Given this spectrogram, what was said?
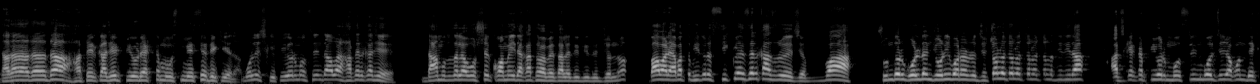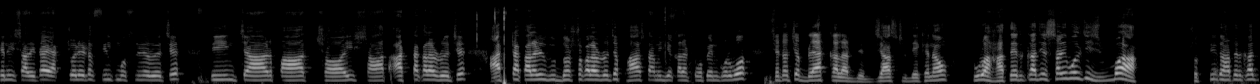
দাদা দাদা দাদা, হাতের কাজের পিওর একটা মসলিন এসে দেখিয়ে দাও। বলিস কি পিওর মসলিন তো আবার হাতের কাছে দাম তো তাহলে অবশ্যই কমেই দেখাতে হবে তাহলে দিদিদের জন্য। বাবার আবার তো ভিতরে সিকোয়েন্সের কাজ রয়েছে। বাহ! সুন্দর গোল্ডেন জরি বর্ডার রয়েছে। চলো চলো চলো চলো দিদিরা, আজকে একটা পিওর মসলিন বলছে, যখন দেখে নিই শাড়িটা অ্যাকচুয়ালি এটা সিল্ক মসলিনে রয়েছে। তিন, চার, পাঁচ, ছয়, সাত, আটটা কালার রয়েছে। আটটা কালারই দুর্ধর্ষ কালার রয়েছে। ফার্স্ট আমি যে কালারটা ওপেন করব, সেটা হচ্ছে ব্ল্যাক কালার দিয়ে জাস্ট দেখে নাও, পুরো হাতের কাজের শাড়ি বলছিস? বাহ! সত্যি তো হাতের কাজ।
